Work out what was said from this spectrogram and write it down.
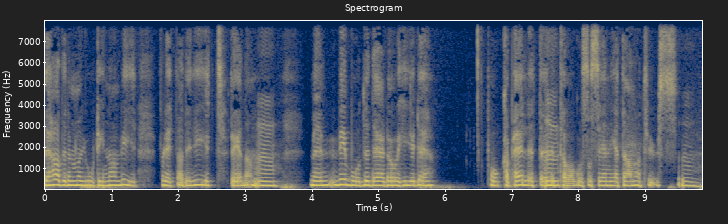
Det hade de nog gjort innan vi flyttade dit redan. Mm. Men vi bodde där då och hyrde på kapellet där Mm. ett tag och så sen i ett annat hus. Mm.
